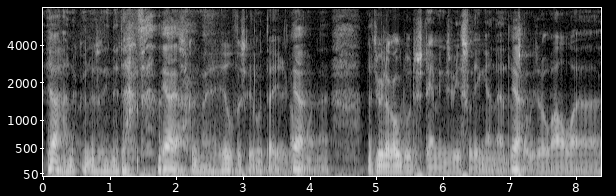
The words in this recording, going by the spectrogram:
Ja, dan kunnen ze inderdaad. Ja, ja. Ze kunnen wij heel verschillend tegenkomen. Ja. Natuurlijk ook door de stemmingswisseling en eh, dat Ja. sowieso al. Ja.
